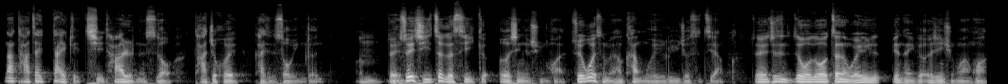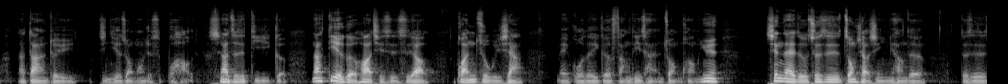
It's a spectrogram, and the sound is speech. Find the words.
那他在贷给其他人的时候，他就会开始收银根。嗯，对，所以其实这个是一个恶性的循环。所以为什么要看违约率就是这样？所以就是如果如果真的违约率变成一个恶性循环的话，那当然对于经济的状况就是不好的。那这是第一个。那第二个的话，其实是要关注一下美国的一个房地产的状况，因为现在的就是中小型银行的，就是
